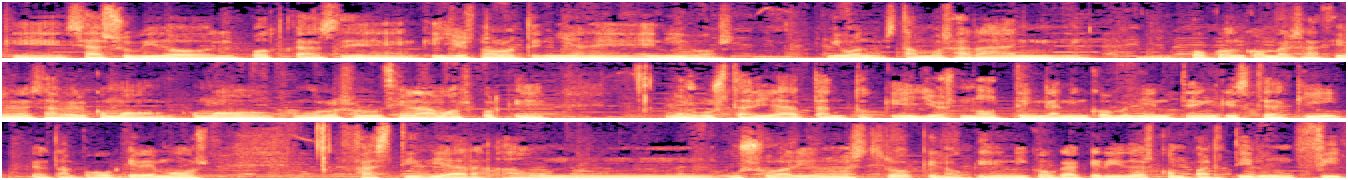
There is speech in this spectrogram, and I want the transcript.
que se ha subido el podcast de, que ellos no lo tenían en, iVoox. Y bueno, estamos ahora en, un poco en conversaciones a ver cómo, cómo, cómo lo solucionamos porque nos gustaría tanto que ellos no tengan inconveniente en que esté aquí, pero tampoco queremos fastidiar a un usuario nuestro que lo que único que ha querido es compartir un feed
